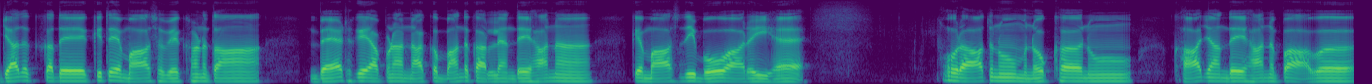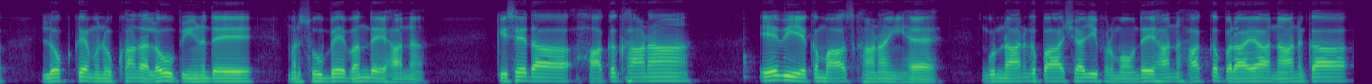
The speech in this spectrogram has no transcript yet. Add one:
ਜਦ ਕਦੇ ਕਿਤੇ ਮਾਸ ਵੇਖਣ ਤਾਂ ਬੈਠ ਕੇ ਆਪਣਾ ਨੱਕ ਬੰਦ ਕਰ ਲੈਂਦੇ ਹਨ ਕਿ ਮਾਸ ਦੀ ਬੋ ਆ ਰਹੀ ਹੈ। ਉਹ ਰਾਤ ਨੂੰ ਮਨੁੱਖ ਨੂੰ ਖਾ ਜਾਂਦੇ ਹਨ। ਭਾਵ ਲੁੱਕ ਕੇ ਮਨੁੱਖਾਂ ਦਾ ਲਹੂ ਪੀਣ ਦੇ ਮਨਸੂਬੇ ਬੰਦੇ ਹਨ। ਕਿਸੇ ਦਾ ਹੱਕ ਖਾਣਾ, ਇਹ ਵੀ ਇੱਕ ਮਾਸ ਖਾਣਾ ਹੀ ਹੈ। ਗੁਰੂ ਨਾਨਕ ਪਾਤਸ਼ਾਹ ਜੀ ਫਰਮਾਉਂਦੇ ਹਨ, ਹੱਕ ਪਰਾਇਆ ਨਾਨਕਾ,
